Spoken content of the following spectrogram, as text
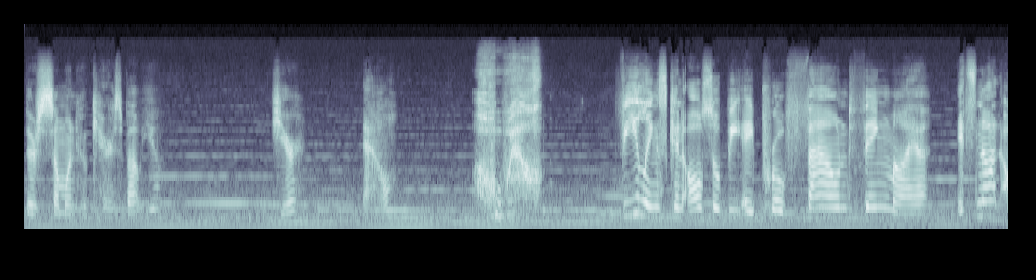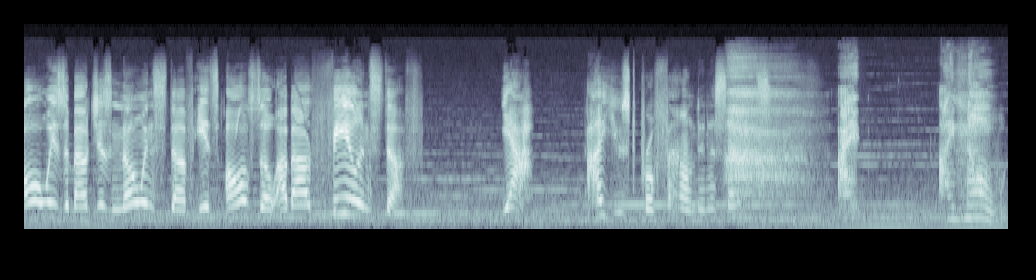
there's someone who cares about you? Here? Now? Oh, well. Feelings can also be a profound thing, Maya. It's not always about just knowing stuff, it's also about feeling stuff. Yeah, I used profound in a sense. I. I know.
